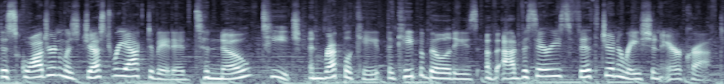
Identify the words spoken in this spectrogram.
The squadron was just reactivated to know, teach, and replicate the capabilities of adversaries' fifth generation aircraft.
